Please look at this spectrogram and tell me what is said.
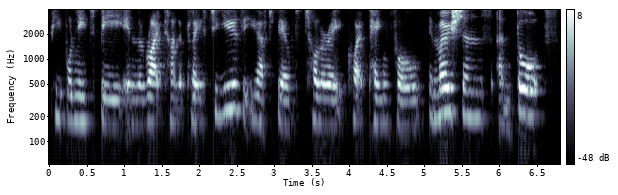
people need to be in the right kind of place to use it. You have to be able to tolerate quite painful emotions and thoughts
